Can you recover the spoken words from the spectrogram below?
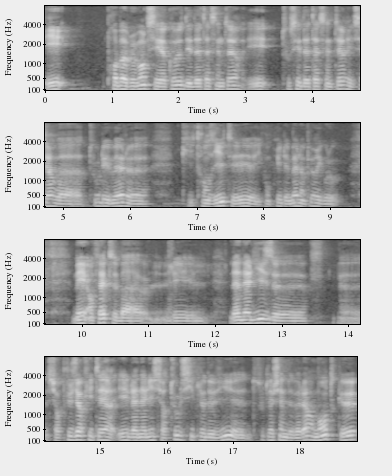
Et probablement que c'est à cause des data centers. Et tous ces data centers, ils servent à tous les mails euh, qui transitent, et euh, y compris les mails un peu rigolos. Mais en fait, bah, l'analyse euh, sur plusieurs critères et l'analyse sur tout le cycle de vie, toute la chaîne de valeur, montre que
